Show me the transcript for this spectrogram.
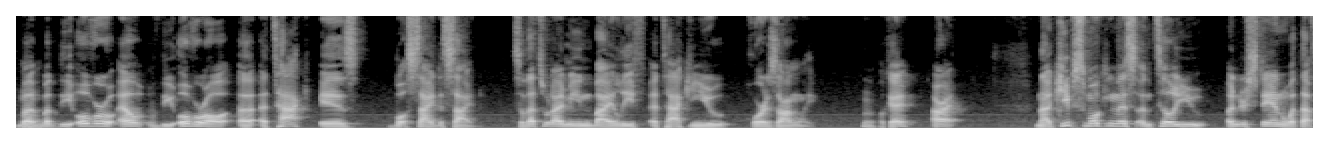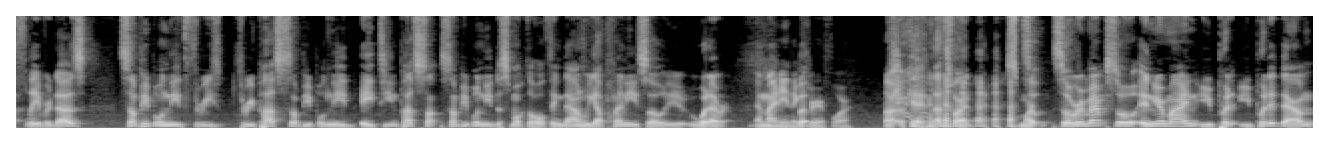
But but the overall the overall uh, attack is both side to side. So that's what I mean by leaf attacking you horizontally. Okay. All right. Now keep smoking this until you understand what that flavor does. Some people need three three puffs. Some people need eighteen puffs. Some, some people need to smoke the whole thing down. We got plenty, so whatever. I might need like But- three or four. Uh, okay, that's fine. Smart. So, so remember, so in your mind, you put you put it down,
